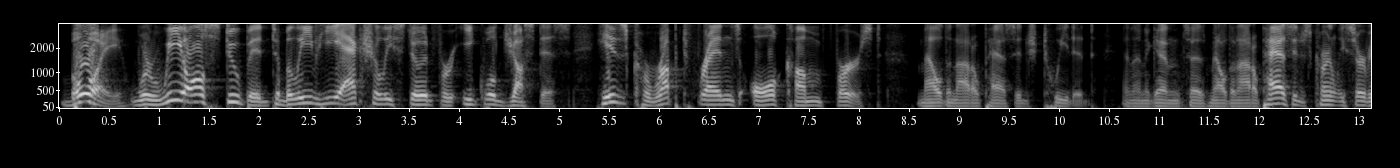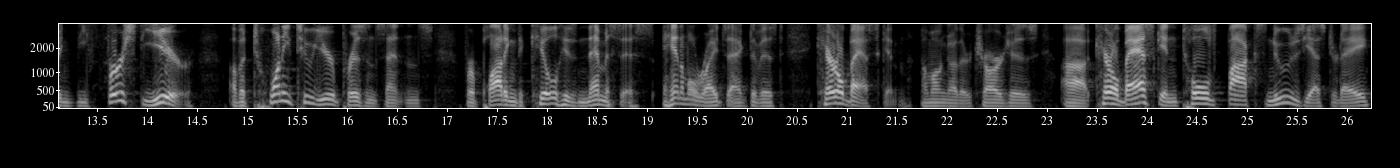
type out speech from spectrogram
Boy, were we all stupid to believe he actually stood for equal justice. His corrupt friends all come first, Maldonado Passage tweeted. And then again, it says Maldonado Passage is currently serving the first year of a 22 year prison sentence for plotting to kill his nemesis, animal rights activist Carole Baskin, among other charges. Uh, Carole Baskin told Fox News yesterday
